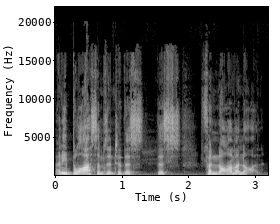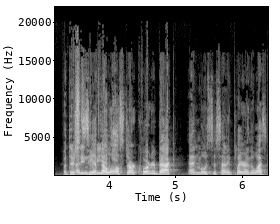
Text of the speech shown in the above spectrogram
and he blossoms into this this phenomenon. But there a seems to be CFL a All Star quarterback and most ascending player in the West.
